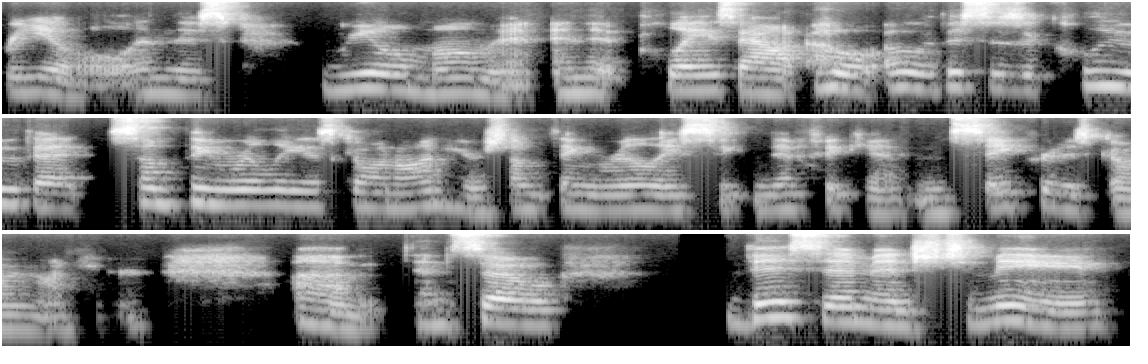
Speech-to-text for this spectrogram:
real in this real moment and it plays out, oh, oh, this is a clue that something really is going on here, something really significant and sacred is going on here. Um, and so this image to me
